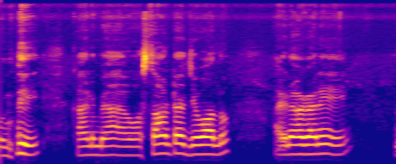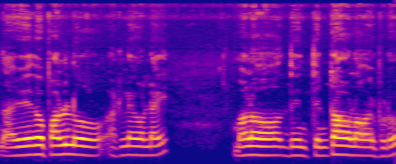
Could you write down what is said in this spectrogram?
ఉంది. కానీ మే వస్తూ ఉంటాయి జీవాలు. అయినా కానీ నావేదో పనులు అట్లే ఉన్నాయి. మనం దీన్ని తింటా ఉన్నాం ఇప్పుడు.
